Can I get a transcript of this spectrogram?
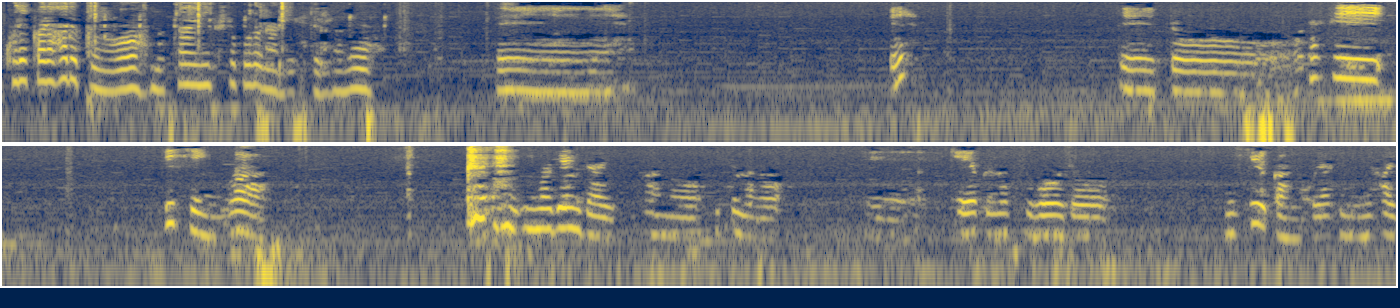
これからはるくんを迎えに行くところなんですけれども、えー、え？えっ、と、私自身は、今現在、あの、いつもの、えー契約の都合上、2週間のお休みに入っ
